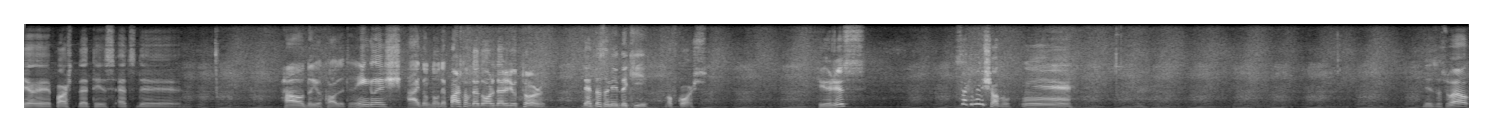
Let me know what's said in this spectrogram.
The uh, part that is at the how do you call it in English? I don't know. The part of the door that you turn that doesn't need the key of course. Here it is. It's like a mini shovel. Yeah. This as well.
